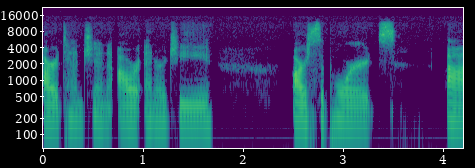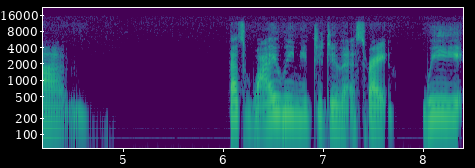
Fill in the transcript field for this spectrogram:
our attention, our energy, our support. Um, that's why we need to do this, right? We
